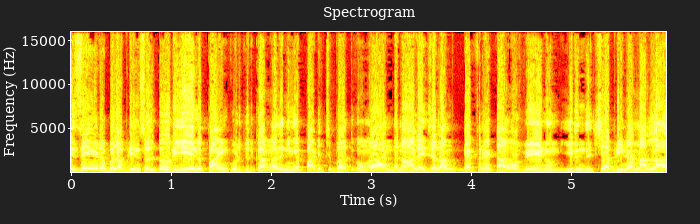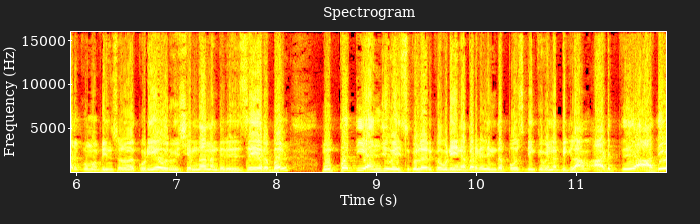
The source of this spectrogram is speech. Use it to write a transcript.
டிசைரபிள் அப்படின்னு சொல்லிட்டு ஒரு ஏழு பாயிண்ட் கொடுத்துருக்காங்க. அதை நீங்க படிச்சு பார்த்துக்கோங்க. அந்த நாலேஜ் எல்லாம் டெஃபினட்டாக வேணும். இருந்துச்சு அப்படின்னா நல்லா இருக்கும் அப்படின்னு சொல்லக்கூடிய ஒரு விஷயம் தான் அந்த டிசைரபிள் முப்பத்தி அஞ்சு வயசுக்குள்ள இருக்கக்கூடிய நபர்கள் இந்த போஸ்டிங்க்கு விண்ணப்பிக்கலாம். அடுத்து அதே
